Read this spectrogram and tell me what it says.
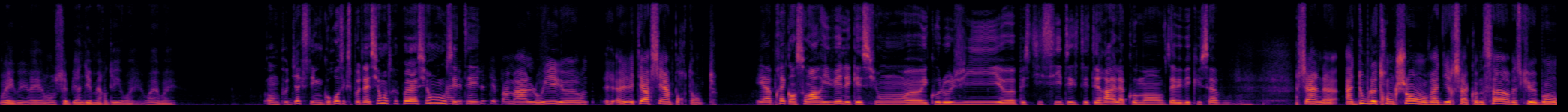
oui, oui, oui, on s'est bien démerdé, oui, oui, oui. On peut dire que c'était une grosse exploitation, votre exploitation Ou c'était... c'était pas mal, oui. euh, elle était assez importante. Et après, quand sont arrivées les questions euh, écologie, euh, pesticides, etc., là, comment vous avez vécu ça, vous? C'est un, à double tranchant, on va dire ça comme ça, parce que, bon,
